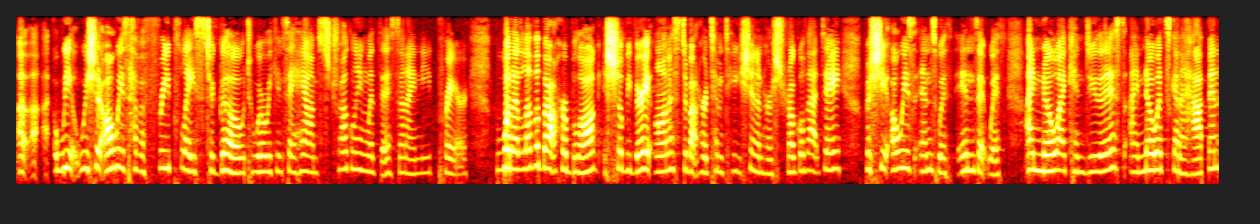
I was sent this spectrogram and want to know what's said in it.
Uh, uh, we, we should always have a free place to go to where we can say, hey, I'm struggling with this and I need prayer. But what I love about her blog is she'll be very honest about her temptation and her struggle that day, but she always ends, with, ends it with, I know I can do this. I know it's going to happen.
